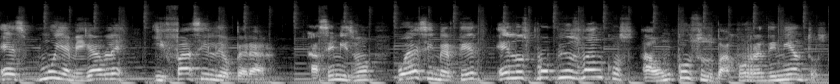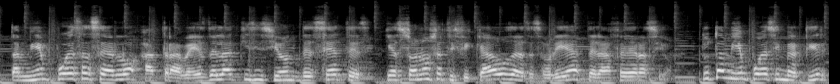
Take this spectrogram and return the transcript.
Es muy amigable y fácil de operar. Asimismo, puedes invertir en los propios bancos, aún con sus bajos rendimientos. También puedes hacerlo a través de la adquisición de CETES, que son los certificados de la tesorería de la federación. Tú también puedes invertir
